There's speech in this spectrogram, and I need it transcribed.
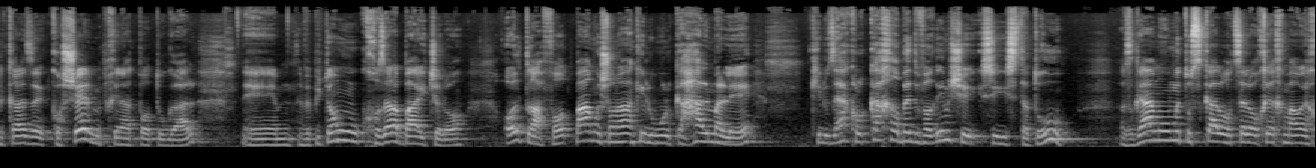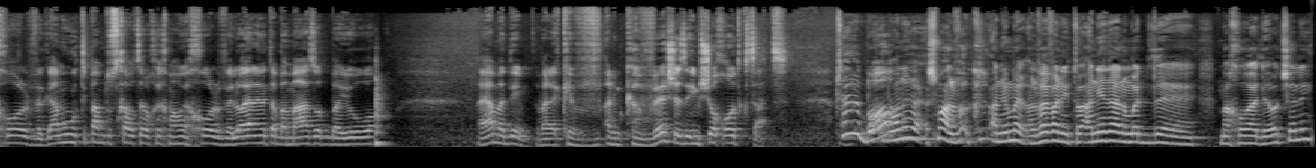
נקרא לזה, כושל מבחינת פורטוגל, אה, ופתאום הוא חוזר לבית שלו, אולד טראפורד, פעם ראשונה כאילו מול קהל מלא, כאילו זה היה כל כך הרבה דברים ש. אז גם הוא מתוסכל, רוצה להוכיח מה הוא יכול, וגם הוא טיפה מתוסכל, רוצה להוכיח מה הוא יכול, ולא היה להם את הבמה הזאת ביורו. היה מדהים, אבל אני מקו- אני מקווה שזה ימשוך עוד קצת. בסדר, בוא בוא נראה. שמע, אני אומר, הלוואי ואני טועה, אני עדיין עומד אה, מאחורי הדעות שלי.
